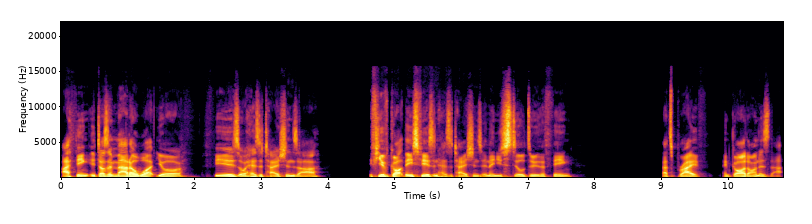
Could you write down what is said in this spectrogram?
I think it doesn't matter what your fears or hesitations are, if you've got these fears and hesitations and then you still do the thing, that's brave. And God honors that.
